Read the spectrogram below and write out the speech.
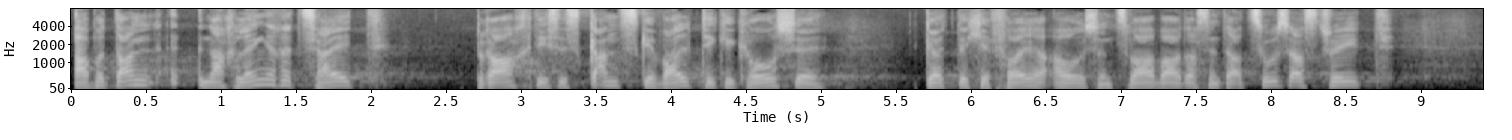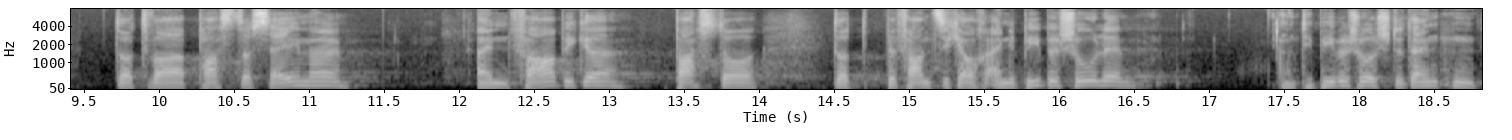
Aber dann nach längerer Zeit brach dieses ganz gewaltige, große göttliche Feuer aus. Und zwar war das in der Azusa Street. Dort war Pastor Seymour, ein farbiger Pastor. Dort befand sich auch eine Bibelschule. Und die Bibelschulstudenten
